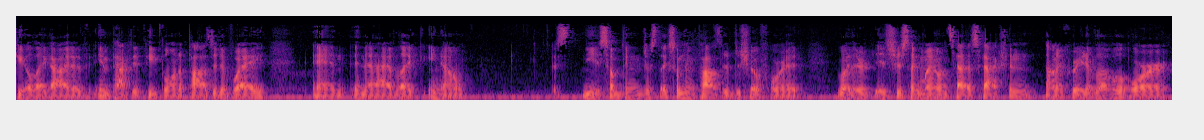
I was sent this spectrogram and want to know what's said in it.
feel like I've impacted people in a positive way. And and that I have like you know something just like something positive to show for it whether it's just like my own satisfaction on a creative level or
